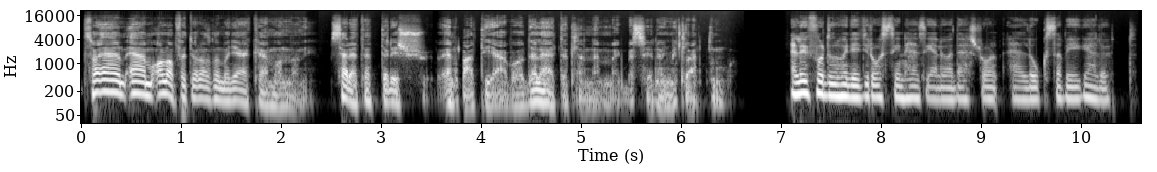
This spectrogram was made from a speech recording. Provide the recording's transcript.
Szóval el, el, alapvetően azt gondolom, hogy el kell mondani. Szeretettel és empátiával, de lehetetlen nem megbeszélni, hogy mit láttunk. Előfordul, hogy egy rossz színházi előadásról ellóksz a vége előtt?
